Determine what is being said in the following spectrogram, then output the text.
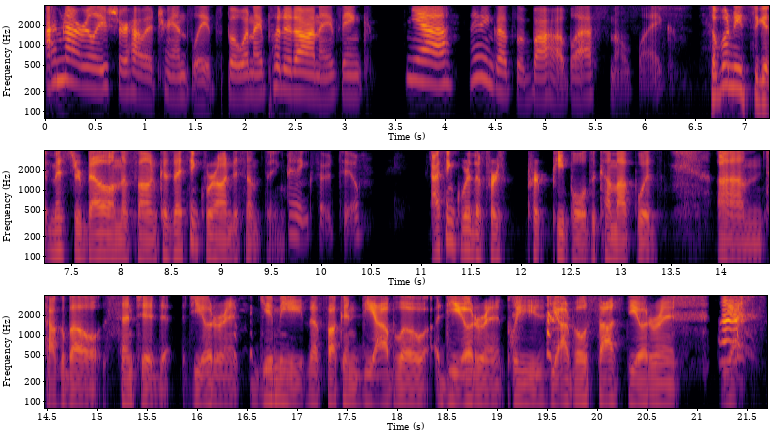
I'm not really sure how it translates, but when I put it on, I think, yeah, I think that's what Baja Blast smells like. Someone needs to get Mr. Bell on the phone because I think we're onto something. I think so too. I think we're the first per- people to come up with um, Taco Bell scented deodorant. Give me the fucking Diablo deodorant, please. Diablo sauce deodorant. Yes,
